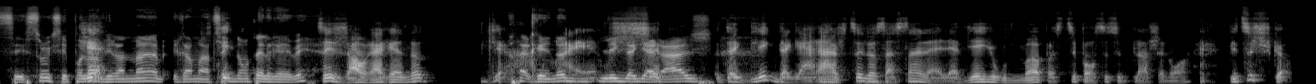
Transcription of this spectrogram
C'est sûr que c'est pas l'environnement romantique dont elle rêvait. Tu sais, genre Arena Arena de ligue de garage. De ligue de garage, tu sais, là, ça sent la, vieille eau de mop, parce que tu passé sur le plancher noir. Puis tu sais, je suis comme,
